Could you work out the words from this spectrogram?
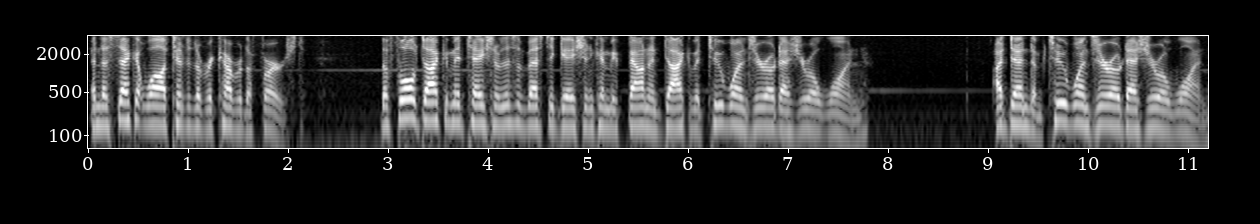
and the second while attempting to recover the first. The full documentation of this investigation can be found in Document 210-01. Addendum 210-01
